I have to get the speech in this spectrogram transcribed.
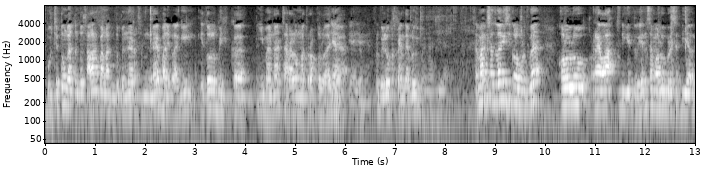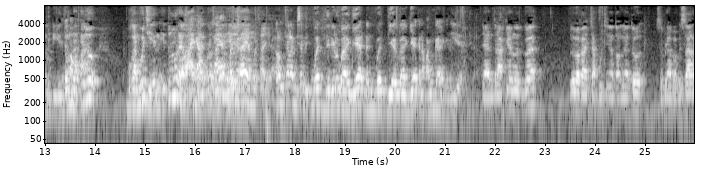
Bucin tuh nggak tentu salah apa nggak tentu benar Sebenarnya balik lagi itu lebih ke gimana cara lo ngatur waktu lo aja. Iya, iya, iya, iya. Lebih lo ke spend time lo gimana aja. Sama satu lagi sih kalau menurut gua kalau lu rela digituin sama lu bersedia untuk digituin Itu berarti lu bukan bucin itu lu rela aja. Sayang, lu Iya, sayang, iya, lu sayang Menurut saya Kalau misalnya bisa bi- buat diri lu bahagia dan buat dia bahagia, kenapa enggak gitu? iya. Dan terakhir menurut gue lu bakal cap bucin atau enggak tuh seberapa besar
